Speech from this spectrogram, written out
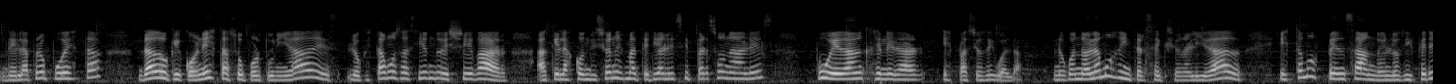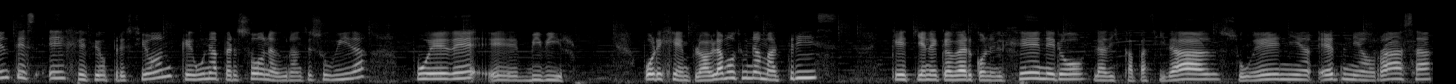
de la propuesta, dado que con estas oportunidades lo que estamos haciendo es llevar a que las condiciones materiales y personales puedan generar espacios de igualdad. Cuando hablamos de interseccionalidad, estamos pensando en los diferentes ejes de opresión que una persona durante su vida puede eh, vivir. Por ejemplo, hablamos de una matriz que tiene que ver con el género, la discapacidad, su etnia, etnia o raza.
